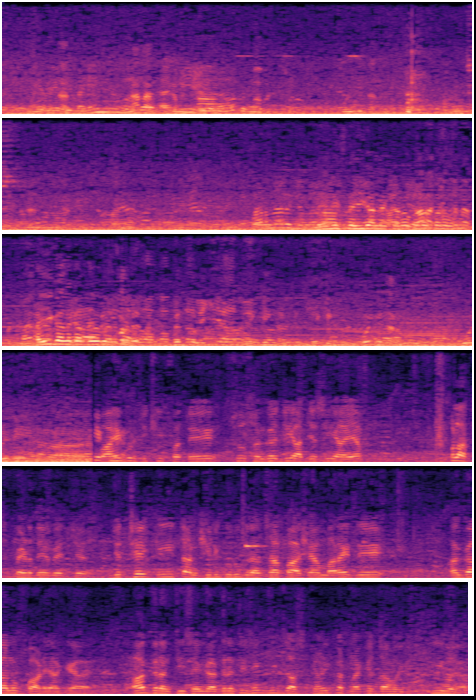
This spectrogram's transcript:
ਨਾ ਨਾ ਕਮੇਟੀ ਬਾਬਾ ਕੋਈ ਵੀ ਨਹੀਂ ਨਹੀਂ ਸਹੀ ਗੱਲ ਕਰੋ ਕਰੋ ਕਰੋ। ਸਹੀ ਗੱਲ ਕਰਦੇ ਹੋ ਬਿਲਕੁਲ ਕੋਈ ਵੀ ਧਰਮ ਕੋਈ ਵੀ ਅਹ, ਵਾਹਿਗੁਰੂ ਜੀ ਕੀ ਫਤਿਹ। ਸੋ ਸੰਗਤ ਜੀ ਅੱਜ ਅਸੀਂ ਆਏ ਆ ਭਲੱਥ ਪਿੰਡ ਦੇ ਵਿੱਚ ਜਿੱਥੇ ਕਿ ਧੰਨ ਸ਼੍ਰੀ ਗੁਰੂ ਗ੍ਰੰਥ ਸਾਹਿਬ ਪਾਤਸ਼ਾਹ ਮਹਾਰਾਜ ਦੇ ਅੰਗਾਂ ਨੂੰ ਪਾੜਿਆ ਗਿਆ ਹੈ। ਆ ਗ੍ਰੰਥੀ ਸਿੰਘ ਆ। ਗ੍ਰੰਥੀ ਸਿੰਘ ਜੀ ਦੱਸ ਕਿ ਘਟਨਾ ਕਿੱਦਾਂ ਹੋਈ ਕੀ ਹੋਇਆ?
